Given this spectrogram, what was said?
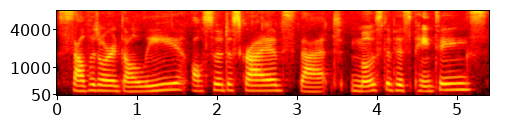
Salvador Dali also describes that most of his paintings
